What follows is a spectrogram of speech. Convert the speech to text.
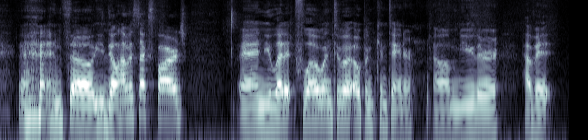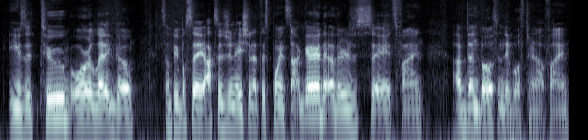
and so you don't have a stuck sparge. and you let it flow into an open container. Um, you either have it use a tube or let it go. Some people say oxygenation at this point is not good. Others say it's fine. I've done both and they both turn out fine.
